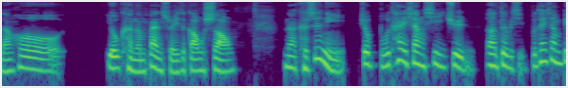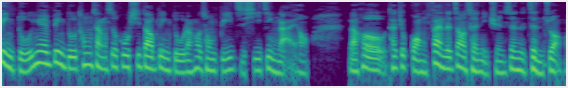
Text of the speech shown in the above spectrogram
然后。有可能伴随着高烧，那可是你就不太像细菌，呃，对不起，不太像病毒，因为病毒通常是呼吸道病毒，然后从鼻子吸进来哦，然后它就广泛的造成你全身的症状，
